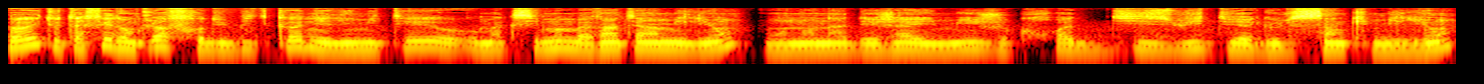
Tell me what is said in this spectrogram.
Oui, tout à fait. Donc l'offre du Bitcoin est limitée au maximum à 21 millions. On en a déjà émis, je crois, 18,5 millions.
